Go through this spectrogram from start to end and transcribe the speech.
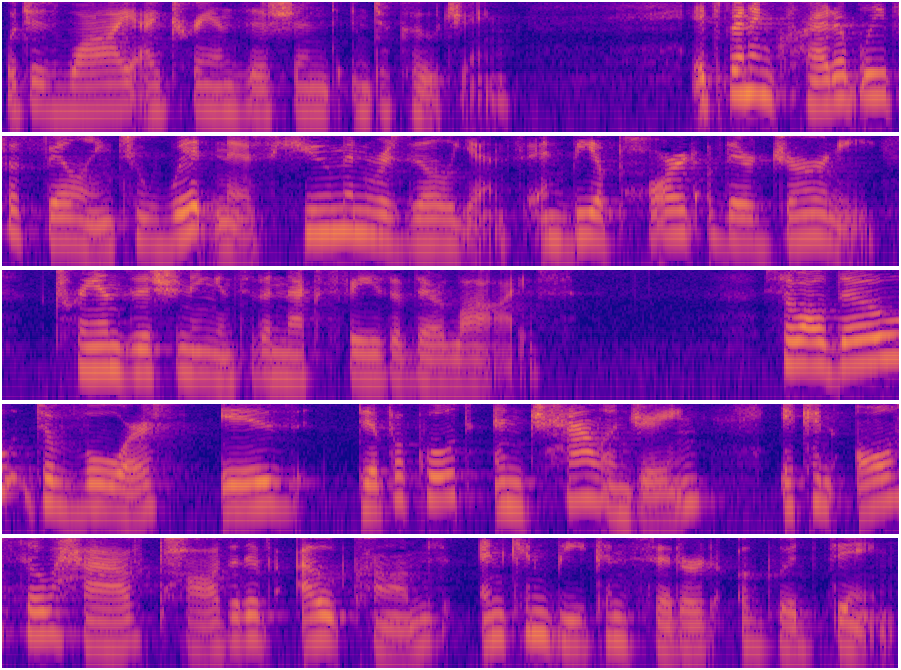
which is why I transitioned into coaching. It's been incredibly fulfilling to witness human resilience and be a part of their journey transitioning into the next phase of their lives. So, although divorce is difficult and challenging, it can also have positive outcomes and can be considered a good thing.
